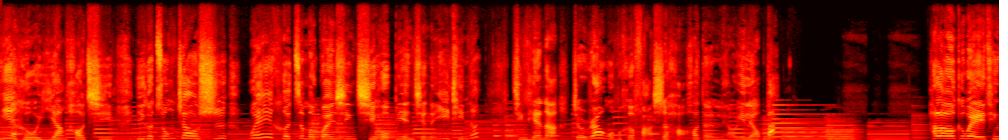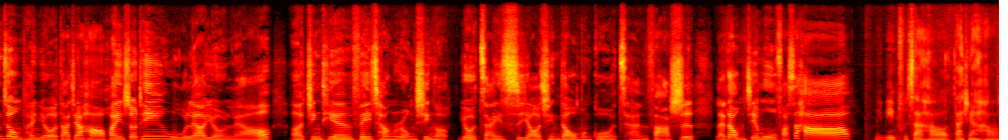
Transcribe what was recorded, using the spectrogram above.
你也和我一样好奇，一个宗教师为何这么关心气候变迁的议题呢？今天呢，就让我们和法师好好的聊一聊吧。Hello，各位听众朋友，大家好，欢迎收听《无聊有聊》。呃，今天非常荣幸哦，又再一次邀请到我们果禅法师来到我们节目。法师好，秘密菩萨好，大家好。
